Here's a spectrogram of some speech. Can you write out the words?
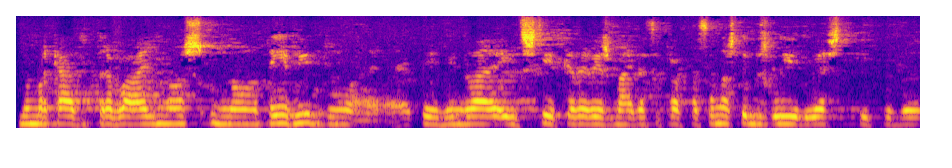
no mercado de trabalho nós, não, tem, havido, eh, tem vindo a existir cada vez mais essa preocupação. Nós temos lido este tipo de,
